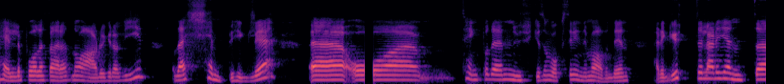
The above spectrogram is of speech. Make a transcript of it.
heller på dette her at nå er du gravid, og det er kjempehyggelig. Og tenk på det nurket som vokser inni maven din. Er det gutt eller er det jente?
